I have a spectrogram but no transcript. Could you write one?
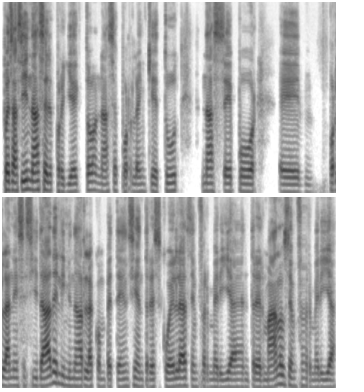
pues así nace el proyecto, nace por la inquietud, nace por eh, por la necesidad de eliminar la competencia entre escuelas de enfermería, entre hermanos de enfermería,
